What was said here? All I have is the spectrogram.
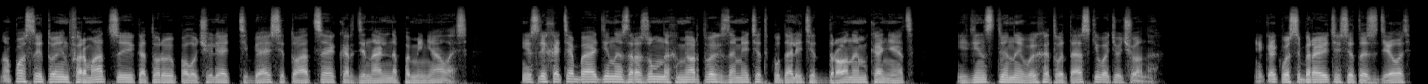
Но после той информации, которую получили от тебя, ситуация кардинально поменялась. Если хотя бы один из разумных мертвых заметит, куда летит дрон, им конец. Единственный выход — вытаскивать ученых. И как вы собираетесь это сделать?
